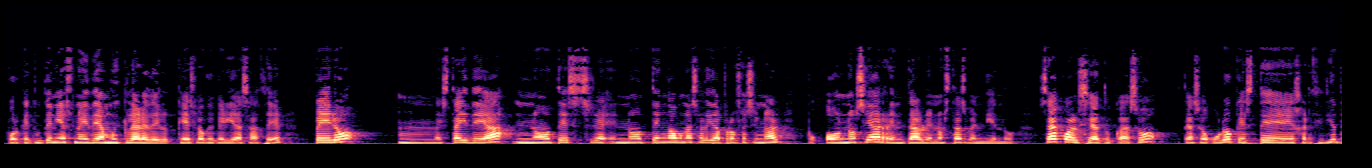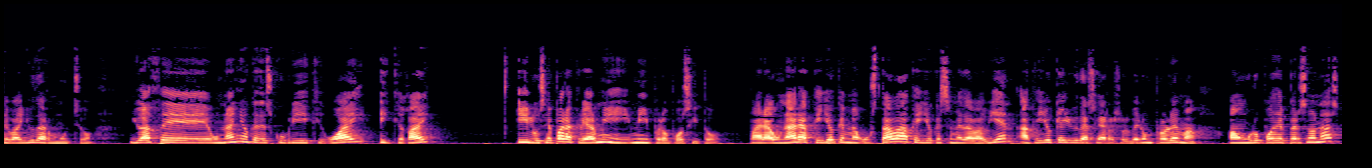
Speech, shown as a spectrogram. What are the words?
porque tú tenías una idea muy clara de qué es lo que querías hacer, pero mm, esta idea no, te, no tenga una salida profesional o no sea rentable, no estás vendiendo. Sea cual sea tu caso, te aseguro que este ejercicio te va a ayudar mucho. Yo hace un año que descubrí Ikigai, Ikigai y lo usé para crear mi, mi propósito, para unar aquello que me gustaba, aquello que se me daba bien, aquello que ayudase a resolver un problema a un grupo de personas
